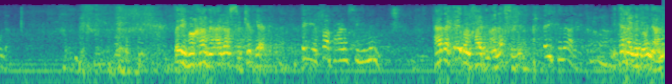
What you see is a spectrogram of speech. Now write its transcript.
أو لا؟ طيب ما خاف على نفسه كيف يعني؟ أي خاف على نفسه منه. هذاك أيضا خايف على نفسه. أي كذلك. كان يقعدون يعني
